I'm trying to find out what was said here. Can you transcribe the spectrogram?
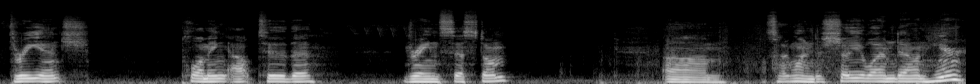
three inch plumbing out to the drain system. Um, so I wanted to show you why I'm down here.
